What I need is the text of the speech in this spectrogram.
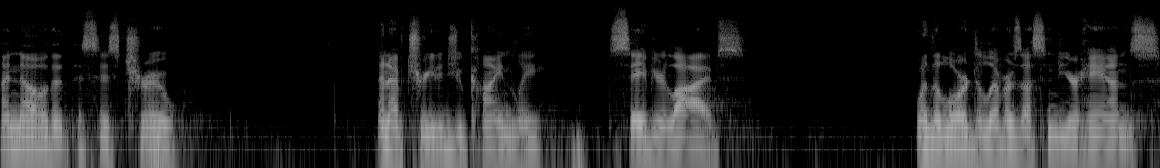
I know that this is true. And I've treated you kindly to save your lives. When the Lord delivers us into your hands,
